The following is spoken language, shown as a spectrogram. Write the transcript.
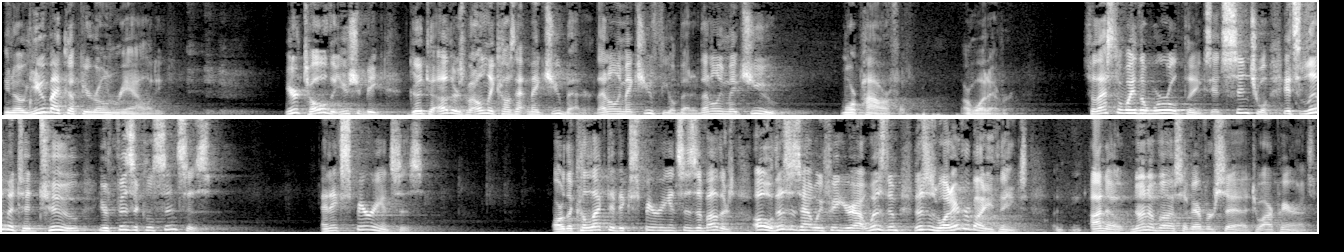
You know, you make up your own reality. You're told that you should be good to others, but only because that makes you better. That only makes you feel better. That only makes you more powerful or whatever. So that's the way the world thinks. It's sensual, it's limited to your physical senses and experiences or the collective experiences of others. Oh, this is how we figure out wisdom. This is what everybody thinks. I know none of us have ever said to our parents,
